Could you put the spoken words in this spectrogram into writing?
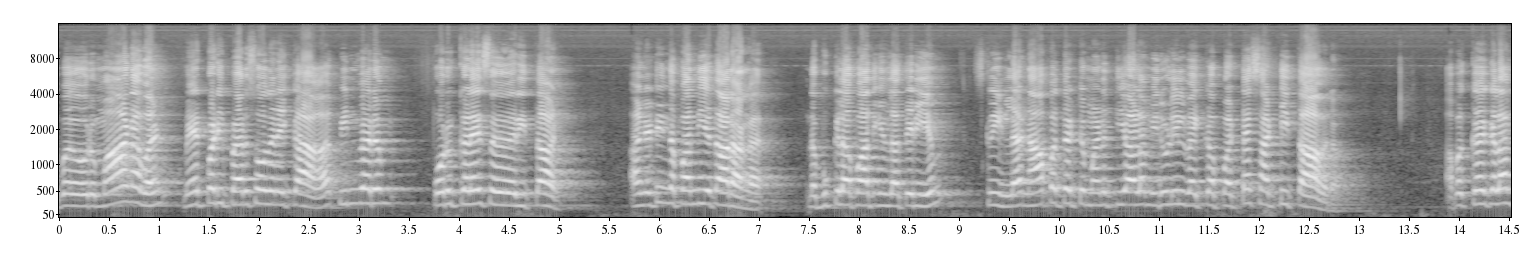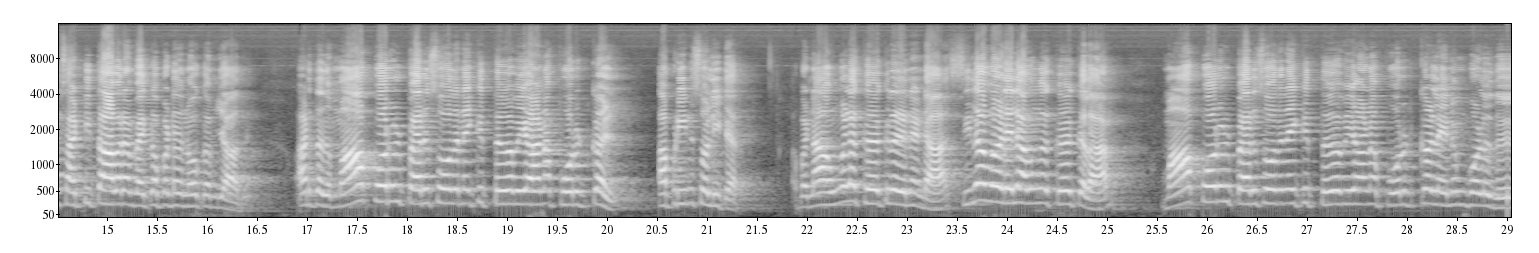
இப்போ ஒரு மாணவன் மேற்படி பரிசோதனைக்காக பின்வரும் பொருட்களை சேகரித்தான். அன்னிட்டு இந்த பந்தியை தாராங்க. இந்த புக்கில் பார்த்தீங்கன்னா தெரியும். ஸ்க்ரீனில் நாற்பத்தெட்டு மணித்தியாலம் இருளில் வைக்கப்பட்ட சட்டி தாவரம் அப்போ கேட்கலாம் சட்டி தாவரம் வைக்கப்பட்டது நோக்கம் யாது? அடுத்தது மாப்பொருள் பரிசோதனைக்கு தேவையான பொருட்கள் அப்படின்னு சொல்லிட்டார். அப்ப நான் உங்களை கேட்கறது என்னண்டா? சில வேளையில அவங்க கேட்கலாம் மாப்பொருள் பரிசோதனைக்கு தேவையான பொருட்கள் எனும் பொழுது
